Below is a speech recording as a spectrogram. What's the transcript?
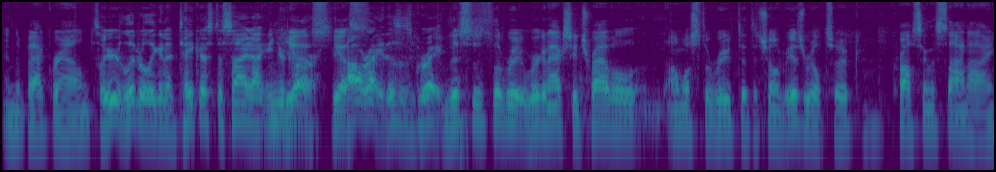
in the background. So you're literally going to take us to Sinai in your Yes, car. yes. All right, this is great. This is the route. We're going to actually travel almost the route that the children of Israel took, crossing the Sinai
